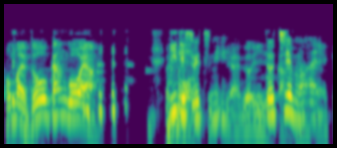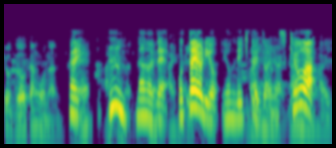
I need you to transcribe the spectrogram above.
ほんまや、増刊号やん。いいです、別に。いや、どいいどっちでもはいね今日増刊号なんですはいうん。なのでお便りを読んでいきたいと思います。今日は、はいはい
